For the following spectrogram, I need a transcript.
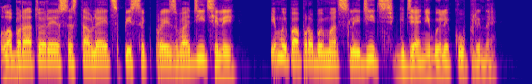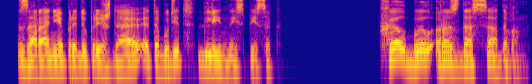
«Лаборатория составляет список производителей, и мы попробуем отследить, где они были куплены. Заранее предупреждаю, это будет длинный список». Хелл был раздосадован.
